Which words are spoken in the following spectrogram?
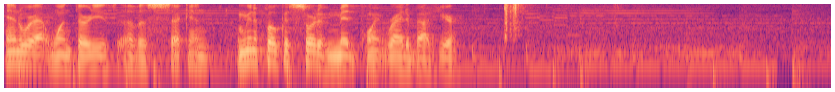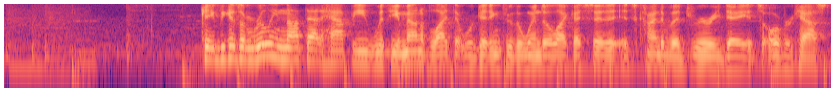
And we're at 1 30th of a second. I'm gonna focus sort of midpoint right about here. Okay, because I'm really not that happy with the amount of light that we're getting through the window. Like I said, it's kind of a dreary day, it's overcast.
